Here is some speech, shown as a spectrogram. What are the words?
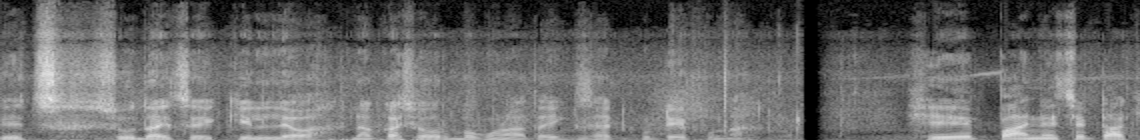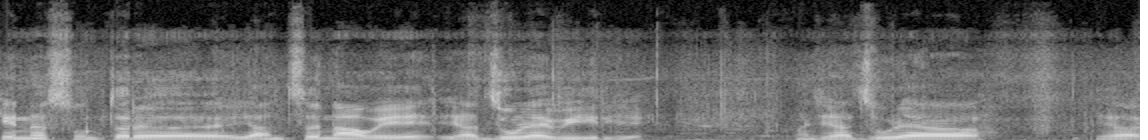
तेच शोधायचं आहे किल्ल्या नकाशावर बघून आता एक्झॅक्ट कुठे आहे पुन्हा. हे पाण्याचे टाके नसून तर यांचं नाव आहे ह्या जुळ्या विहिरी आहे. म्हणजे ह्या जुळ्या या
